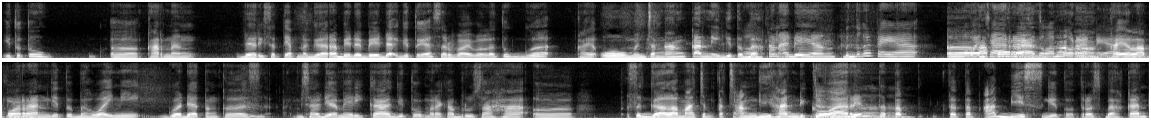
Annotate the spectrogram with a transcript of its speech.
itu tuh uh, karena dari setiap negara beda-beda gitu ya survivalnya tuh gue kayak wow mencengangkan nih gitu. Okay. bahkan ada yang bentuknya kayak uh, laporan, gitu, laporan. ha, ya. kayak okay. laporan gitu bahwa ini gue datang ke misalnya di Amerika gitu mereka berusaha uh, segala macam kecanggihan dikeluarin tetap tetap abis gitu. Terus bahkan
